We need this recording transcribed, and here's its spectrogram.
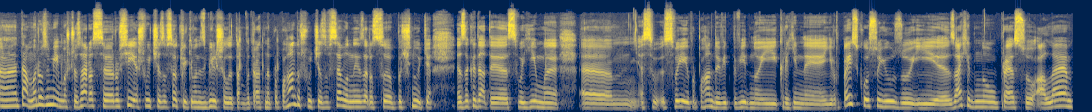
Е, та ми розуміємо, що зараз е, Росія швидше за все, оскільки вони збільшили там витрати на пропаганду, швидше за все вони зараз е, почнуть закидати своїми е, своєю пропагандою відповідно і країни Європейського союзу, і західну пресу, але.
